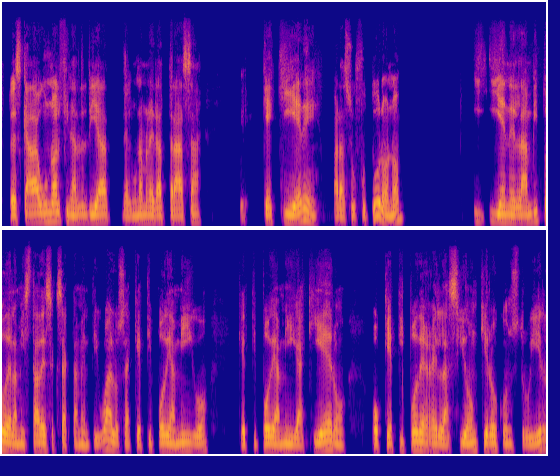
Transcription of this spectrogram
Entonces, cada uno al final del día, de alguna manera, traza qué quiere para su futuro, ¿no? Y, y, en el ámbito de la amistad es exactamente igual, o sea, qué tipo de amigo, qué tipo de amiga quiero o qué tipo de relación quiero construir,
